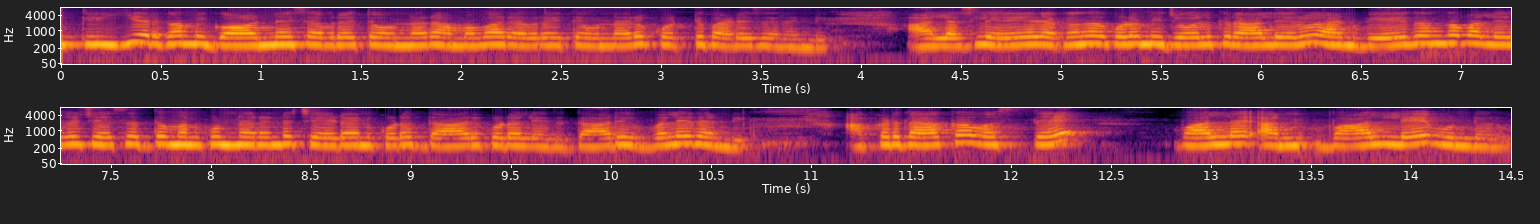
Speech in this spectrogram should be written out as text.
క్లియర్గా మీ గాడ్నెస్ ఎవరైతే ఉన్నారో అమ్మవారు ఎవరైతే ఉన్నారో కొట్టి పడేశారండి. వాళ్ళు అసలు ఏ రకంగా కూడా మీ జోలికి రాలేరు. అండ్ వేగంగా వాళ్ళు ఏదో చేసేద్దాం అనుకుంటున్నారంటే చేయడానికి కూడా దారి కూడా లేదు. దారి ఇవ్వలేదండి. అక్కడ దాకా వస్తే వాళ్ళే అన్ వాళ్ళే ఉండరు.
